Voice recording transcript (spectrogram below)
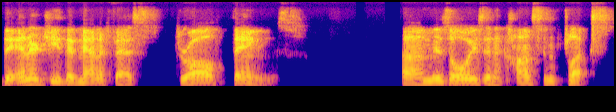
the energy that manifests through all things um, is always in a constant flux.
